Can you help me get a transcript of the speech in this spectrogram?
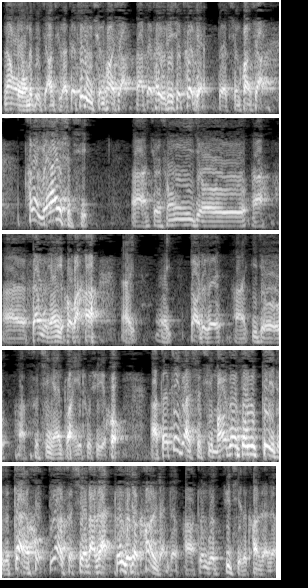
那我们就讲起来，在这种情况下啊，在他有这些特点的情况下，他在延安时期啊，就是从一九啊呃三五年以后吧哈，呃呃到这个啊一九啊四七年转移出去以后啊，在这段时期，毛泽东对这个战后第二次世界大战，中国叫抗日战争啊，中国具体的抗日战争，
